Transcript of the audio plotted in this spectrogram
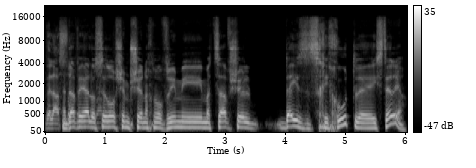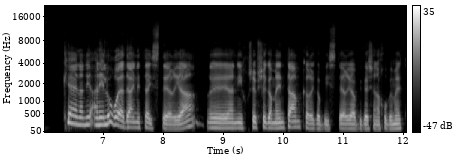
ולעשות... נדב אייל עושה רושם שאנחנו עוברים ממצב של די זכיחות להיסטריה. כן, אני, אני לא רואה עדיין את ההיסטריה, אה, אני חושב שגם אין טעם כרגע בהיסטריה בגלל שאנחנו באמת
